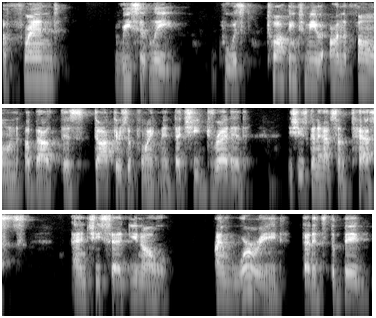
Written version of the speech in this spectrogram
a friend recently who was talking to me on the phone about this doctor's appointment that she dreaded. She's going to have some tests. And she said, You know, I'm worried that it's the big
